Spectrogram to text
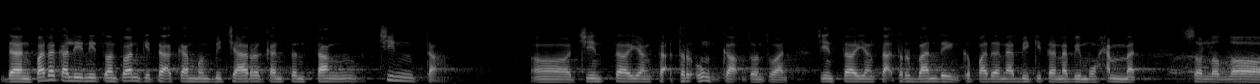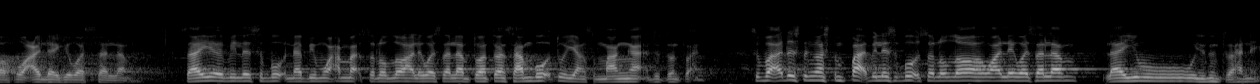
Dan pada kali ini tuan-tuan kita akan membicarakan tentang cinta. Uh, cinta yang tak terungkap tuan-tuan. Cinta yang tak terbanding kepada Nabi kita Nabi Muhammad sallallahu alaihi wasallam. Saya bila sebut Nabi Muhammad sallallahu alaihi wasallam tuan-tuan sambut tu yang semangat tu tuan-tuan. Sebab ada setengah tempat bila sebut sallallahu alaihi wasallam layu tuan-tuan ni.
